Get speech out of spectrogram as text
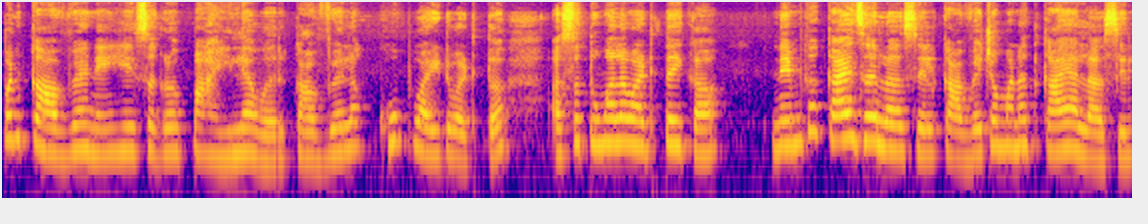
पण काव्याने हे सगळं पाहिल्यावर काव्याला खूप वाईट वाटतं. असं तुम्हाला वाटतंय का? नेमकं काय झालं असेल? काव्याच्या मनात काय आलं असेल?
